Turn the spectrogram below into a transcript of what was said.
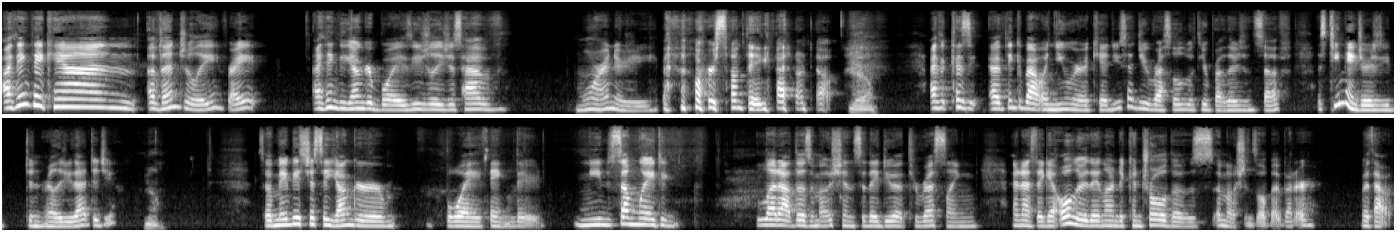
I think they can eventually, right? I think the younger boys usually just have more energy or something. I don't know. Yeah. I because I think about when you were a kid. You said you wrestled with your brothers and stuff. As teenagers, you didn't really do that, did you? No. So maybe it's just a younger boy thing. They need some way to let out those emotions, so they do it through wrestling. And as they get older, they learn to control those emotions a little bit better without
